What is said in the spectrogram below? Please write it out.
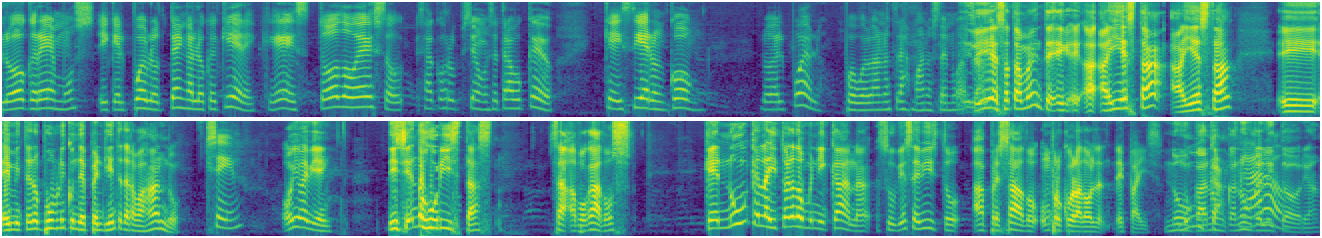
logremos y que el pueblo tenga lo que quiere, que es todo eso, esa corrupción, ese trabuqueo que hicieron con lo del pueblo, pues vuelva a nuestras manos de nuevo. Sí, exactamente. Eh, eh, ahí está, ahí está eh, el Ministerio Público Independiente trabajando. Sí. Óyeme bien, diciendo juristas, sea, abogados, que nunca en la historia dominicana se hubiese visto apresado un procurador del, país. Nunca, nunca, nunca, en la historia.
